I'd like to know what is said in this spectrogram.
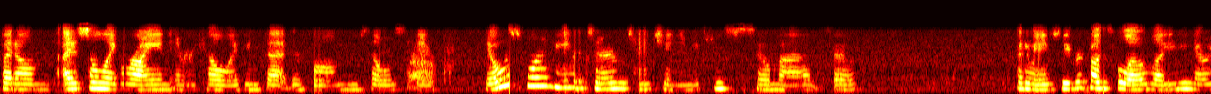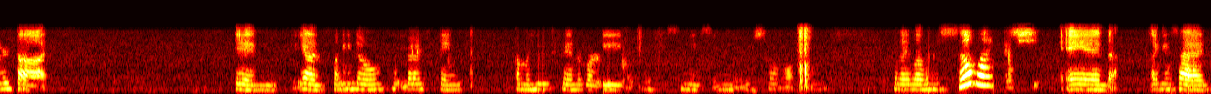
But um, I just don't like Ryan and Raquel. I think that they're full themselves and they always want to be the center of attention. It makes me so mad. So, anyways, leave your comments below, letting me know your thoughts. And yeah, just let me know what you guys think. I'm a huge fan of Barbie. She's amazing. They're so awesome. And I love her so much. And like I said,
